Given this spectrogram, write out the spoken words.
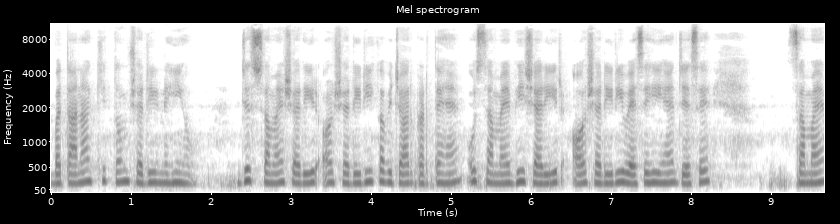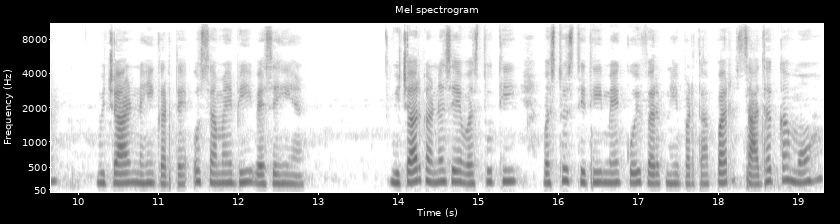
बताना कि तुम शरीर नहीं हो। जिस समय शरीर और शरीरी का विचार करते हैं, उस समय भी शरीर और शरीरी वैसे ही हैं जैसे समय विचार नहीं करते, उस समय भी वैसे ही हैं। विचार करने से वस्तु थी वस्तु स्थिति में कोई फ़र्क नहीं पड़ता, पर साधक का मोह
